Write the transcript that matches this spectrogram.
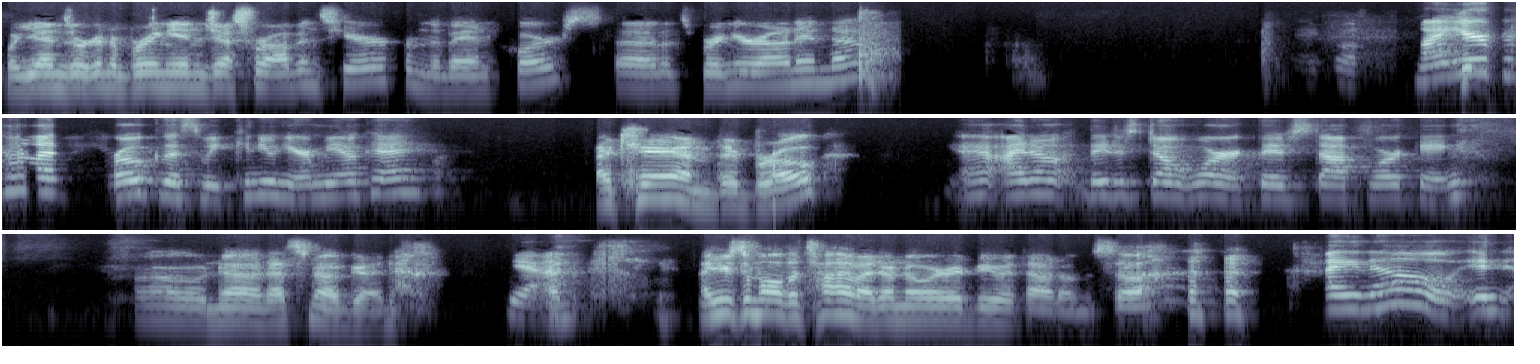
Well, Jens, we're going to bring in Jess Robbins here from the band Course. Uh, let's bring her on in now. My earpods broke this week. Can you hear me okay? I can. They broke. I I don't, they just don't work. They've stopped working. Oh no, that's no good. Yeah, I use them all the time. I don't know where it'd be without them. So I know. And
